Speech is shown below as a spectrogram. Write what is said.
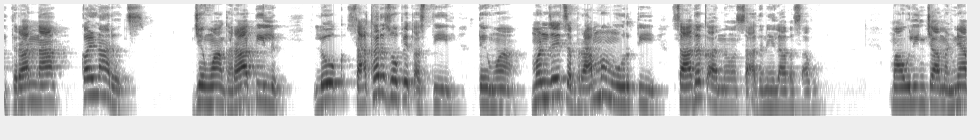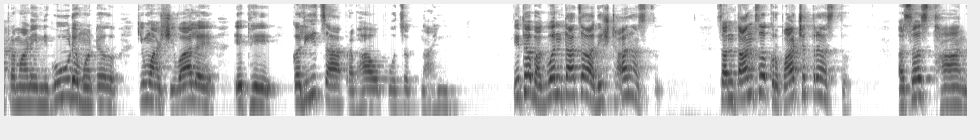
इतरांना कळणारच. जेव्हा घरातील लोक साखर झोपेत असतील तेव्हा म्हणजेच ब्राह्ममूर्ती साधकानं साधनेला बसावं. माऊलींच्या म्हणण्याप्रमाणे निगूढ मठ किंवा शिवालय येथे कलीचा प्रभाव पोचत नाही. तिथं भगवंताचं अधिष्ठान असतं. संतांचं कृपाछत्र असतं. असं स्थान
